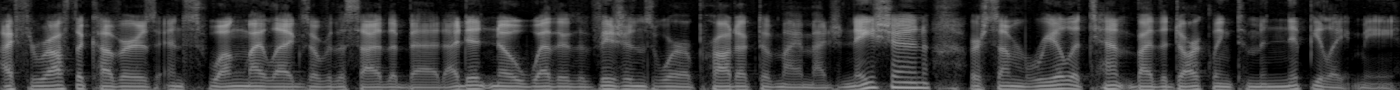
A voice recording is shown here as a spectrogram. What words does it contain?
I threw off the covers and swung my legs over the side of the bed. I didn't know whether the visions were a product of my imagination or some real attempt by the Darkling to manipulate me,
